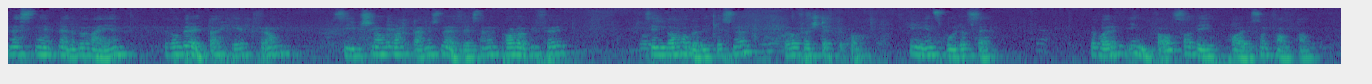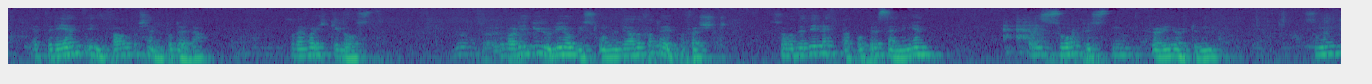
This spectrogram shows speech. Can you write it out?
nesten helt nede ved veien. Det var brøyta helt fram. Sivertsen hadde vært der med snøfreseren et par dager før. Siden da hadde det ikke snø. Det var først etterpå. Ingen spor å se. Det var et innfall, sa de paret som fant ham. Et rent innfall å kjenne på døra. Og den var ikke låst. Det var de gule joggeskoene de hadde fått øye på først. Så hadde de letta på presenningen. De så pusten før de hørte den. Som en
